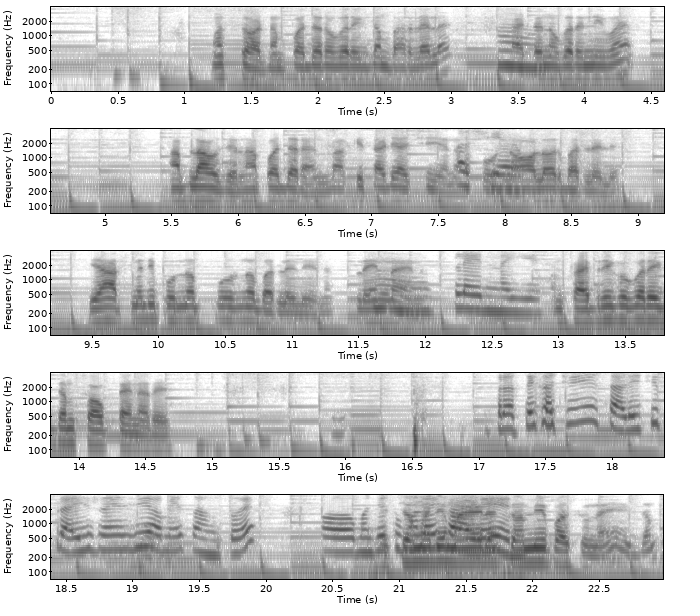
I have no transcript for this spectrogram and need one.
मस्त वाटतं. पदर वगैरे एकदम भरलेला आहे. पॅटर्न वगैरे निव आहे हा ब्लाऊज आहे हा पदर आहे बाकी साडी अशी आहे ना अशी पूर्ण आहे. ऑल ओव्हर भरलेले ही आतमध्ये पूर्ण पूर्ण भरलेली आहे ना प्लेन नाही ना? प्लेन नाहीये आणि फॅब्रिक वगैरे एकदम सॉफ्ट येणार आहे प्रत्येकाची साडीची प्राइस रेंज ही आम्ही सांगतोय. अं, म्हणजे तुम्हाला त्याच्यामध्ये एक idea माझ्याकडे येईल. कमी पासून आहे एकदम.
